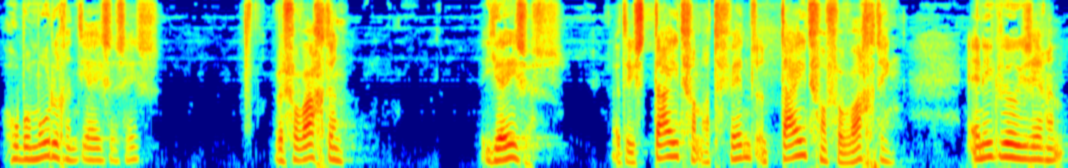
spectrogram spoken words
hoe bemoedigend Jezus is? We verwachten Jezus. Het is tijd van advent, een tijd van verwachting. En ik wil je zeggen,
